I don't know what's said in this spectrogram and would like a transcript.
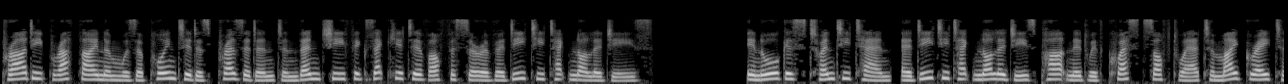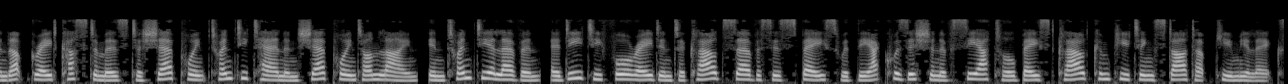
Pradeep Rathinam was appointed as president and then chief executive officer of Aditi Technologies. In August 2010, Aditi Technologies partnered with Quest Software to migrate and upgrade customers to SharePoint 2010 and SharePoint Online. In 2011, Aditi forayed into cloud services space with the acquisition of Seattle-based cloud computing startup Cumulux.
